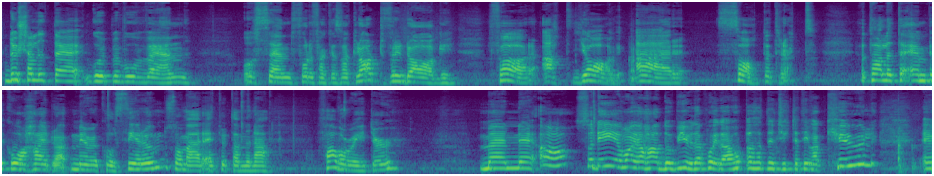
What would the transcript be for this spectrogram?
duscha lite, gå ut med vovven. Och sen får det faktiskt vara klart för idag. För att jag är sate trött. Jag tar lite MPK Hydra Miracle Serum som är ett av mina favoriter. Men eh, ja, så det är vad jag hade att bjuda på idag. Hoppas att ni tyckte att det var kul. Eh,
